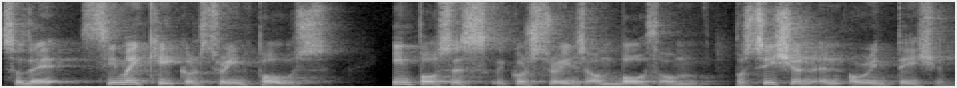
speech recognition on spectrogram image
So the simIK constraint pose imposes constraints on both on position and orientation.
